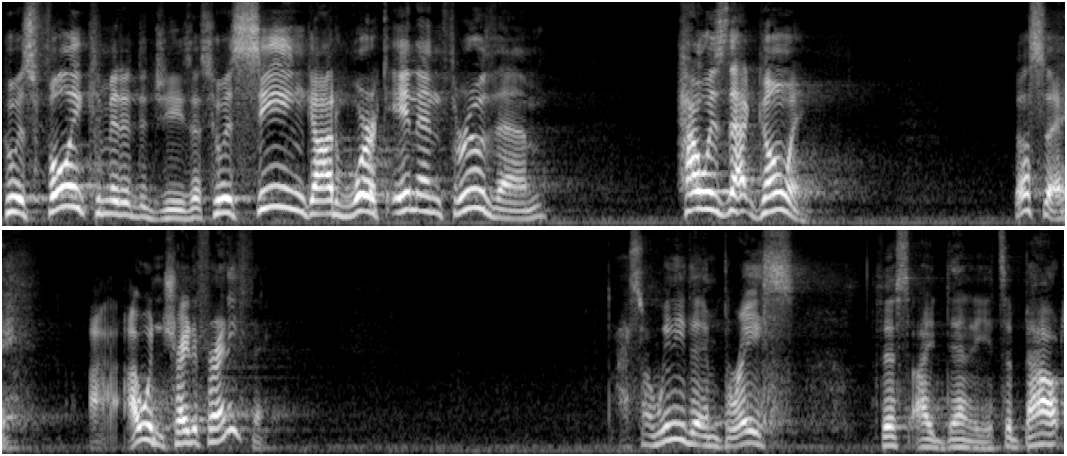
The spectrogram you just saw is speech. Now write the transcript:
who is fully committed to Jesus, who is seeing God work in and through them, how is that going? They'll say, I, wouldn't trade it for anything. So we need to embrace this identity. It's about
